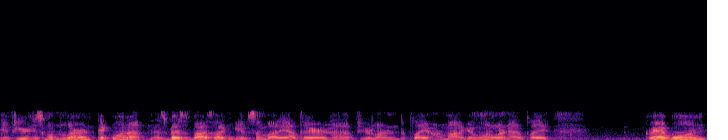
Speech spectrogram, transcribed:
if you're just wanting to learn, pick one up. That's the best advice I can give somebody out there uh, if you're learning to play harmonica and want to learn how to play it. Grab one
